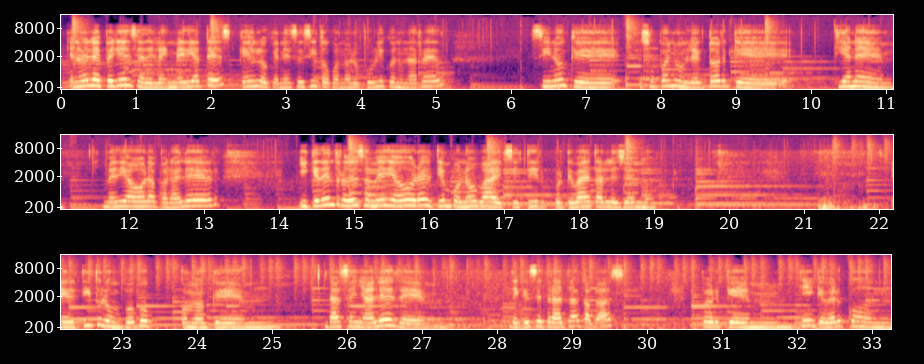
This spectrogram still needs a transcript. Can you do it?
que no es la experiencia de la inmediatez, que es lo que necesito cuando lo publico en una red, sino que supone un lector que tiene media hora para leer y que dentro de esa media hora el tiempo no va a existir porque va a estar leyendo. El título un poco como que mm, da señales de, de qué se trata capaz, porque mm, tiene que ver con,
